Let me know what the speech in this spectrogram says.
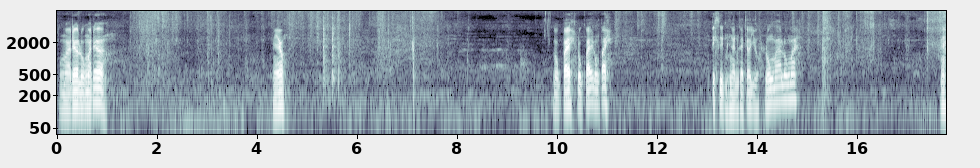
ลงมาเด้อลงมาเด้อแมวลงไปลงไปลงไป ไปขึ้นเงินกับเจ้าอยู่ ลงมาลงมา นี่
